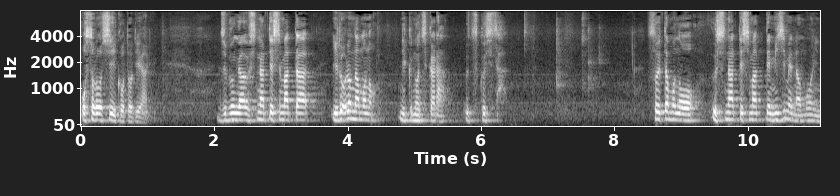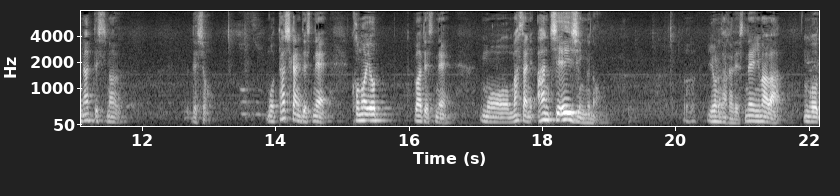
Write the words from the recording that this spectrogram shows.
恐ろしいことであり自分が失ってしまったいろいろなもの肉の力美しさそういったものを失ってしまって惨めな思いになってしまうでしょうもう確かにですねこの世はですねもうまさにアンチエイジングの世の中ですね。今はもう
